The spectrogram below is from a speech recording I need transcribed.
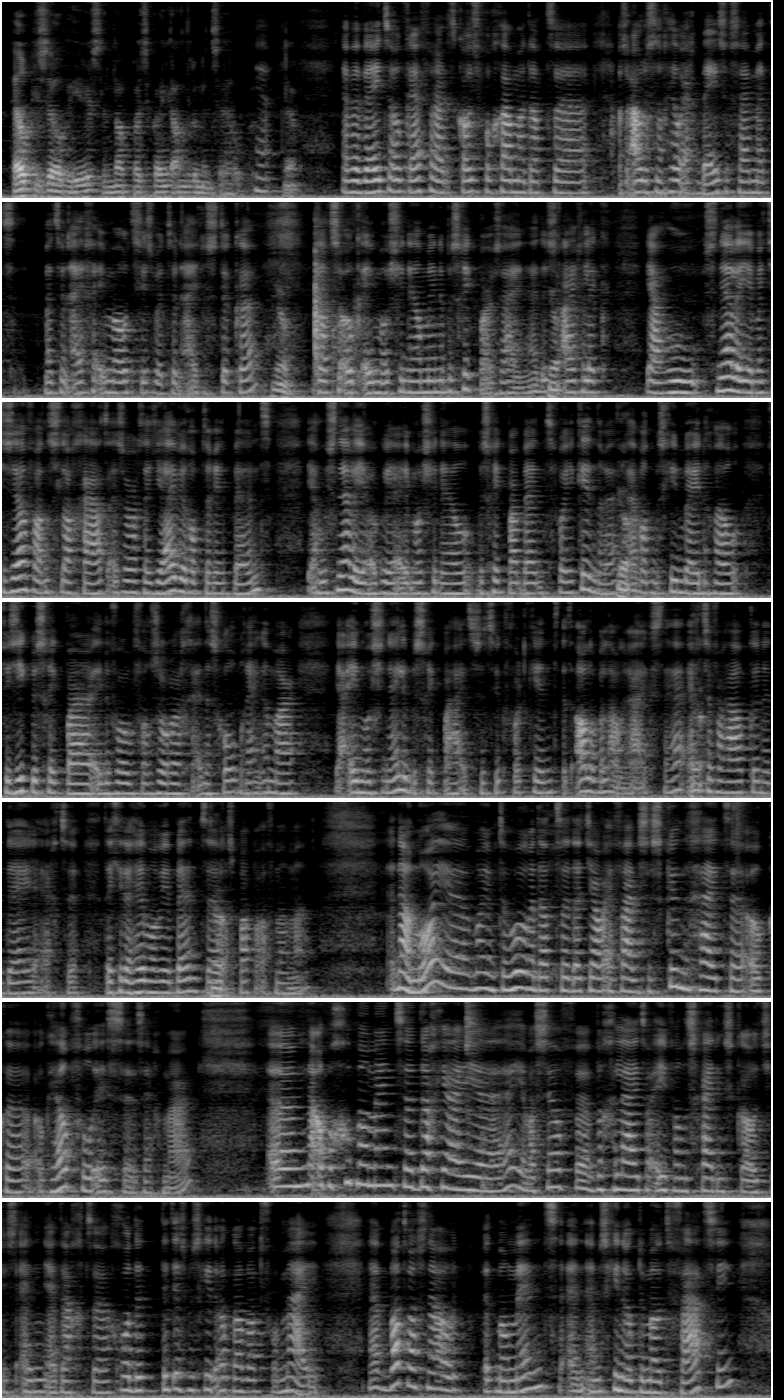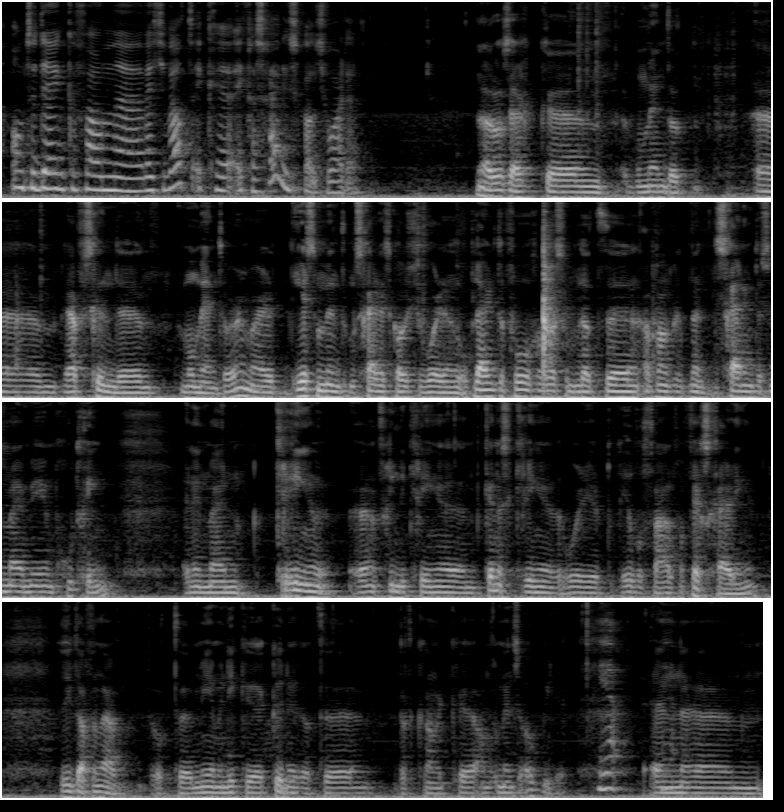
help jezelf eerst en dan pas kan je andere mensen helpen. ja. Ja. En we weten ook hè, vanuit het coachprogramma dat eh, als ouders nog heel erg bezig zijn met, met hun eigen emoties, met hun eigen stukken, Ja. dat ze ook emotioneel minder beschikbaar zijn. Hè? Dus eigenlijk, ja, hoe sneller je met jezelf aan de slag gaat en zorgt dat jij weer op de rit bent, ja, hoe sneller je ook weer emotioneel beschikbaar bent voor je kinderen. Ja. Hè? Want misschien ben je nog wel fysiek beschikbaar in de vorm van zorg en naar school brengen, maar ja, emotionele beschikbaarheid is natuurlijk voor het kind het allerbelangrijkste. Hè? Echt Ja. een verhaal kunnen delen, echt eh, dat je er helemaal weer bent eh, Ja. als papa of mama. Eh, Nou, mooi, mooi om te horen dat, dat jouw ervaringsdeskundigheid ook, ook helpvol is, zeg maar. Ehm, nou, op een goed moment eh, dacht jij, uh, je was zelf uh, begeleid door een van de scheidingscoaches en jij dacht, goh, dit, dit is misschien ook wel wat voor mij. wat was nou het moment en, en misschien ook de motivatie om te denken van, weet je wat, ik, ik ga scheidingscoach worden? Nou, dat was eigenlijk ehm, het moment dat, ehm, ja, verschillende momenten hoor. Maar het eerste moment om scheidingscoach te worden en een opleiding te volgen was omdat afhankelijk met de scheiding tussen mij en goed ging en in mijn kringen, uh, vriendenkringen en kenniskringen hoor je natuurlijk heel veel verhalen van vechtscheidingen. Dus ik dacht van nou, wat uh, meer en ik uh, kunnen, dat, dat kan ik andere mensen ook bieden. Ja. En ja. Ehm,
